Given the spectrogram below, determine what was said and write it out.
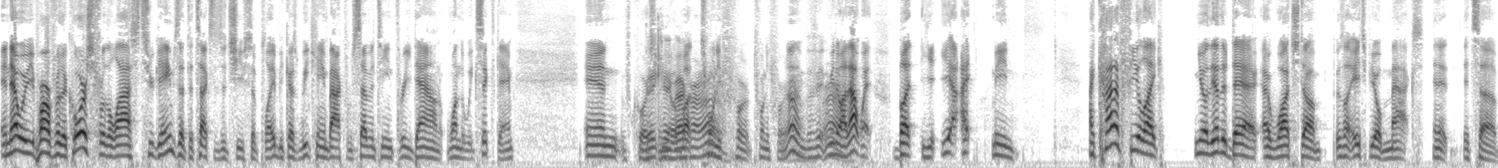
and that would be par for the course for the last two games that the Texans and Chiefs have played because we came back from 17-3 down, won the Week Six game. And of course, we know about from- 24, 24 uh, we know how that went. But yeah, I mean, I kind of feel like you know the other day I, I watched um it was on HBO Max and it it's a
